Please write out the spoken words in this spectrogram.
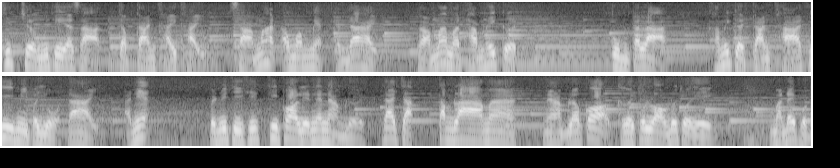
คิดเชิงวิทยาศาสตร์ กับการขายไข่ สามารถเอามาแมทกันได้ สามารถมาทำให้เกิดกลุ่มตลาดทำให้เกิดการค้าที่มีประโยชน์ได้ อันเนี้ยเป็นวิธีที่ที่พ่อเลี้ยงแนะนำเลย ได้จากตำรามานะครับแล้วก็เคยทดลองด้วยตัวเอง มันได้ผล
